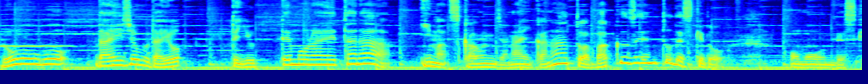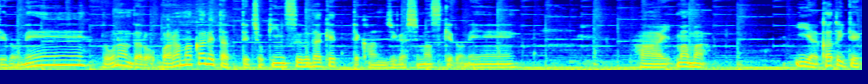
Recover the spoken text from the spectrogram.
う老後大丈夫だよって言ってもらえたら今使うんじゃないかなとは漠然とですけど思うんですけどね。どうなんだろう。ばらまかれたって貯金するだけって感じがしますけどね。はい。まあまあいいやかといって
